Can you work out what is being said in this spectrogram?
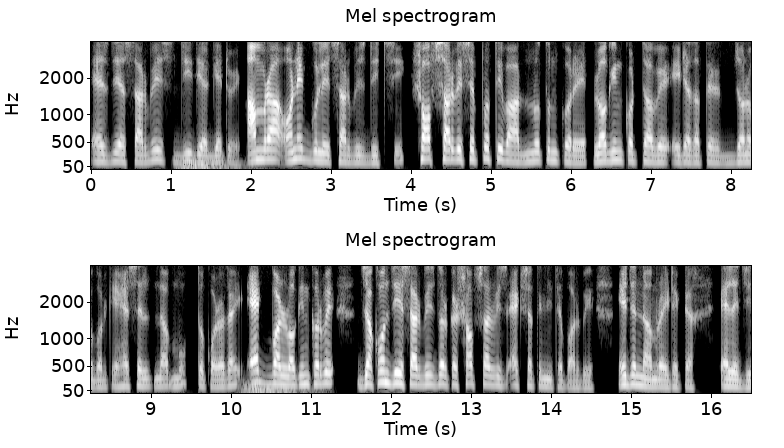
এস দিয়া সার্ভিস জি দিয়া গেটওয়ে আমরা অনেকগুলি সার্ভিস দিচ্ছি। সব সার্ভিসে প্রতিবার নতুন করে লগ করতে হবে। এটা যাতে জনগণকে হ্যাসেল না মুক্ত করা যায়। একবার লগ করবে, যখন যে সার্ভিস দরকার, সব সার্ভিস একসাথে নিতে পারবে। এই জন্য আমরা এটা একটা এলএসজি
